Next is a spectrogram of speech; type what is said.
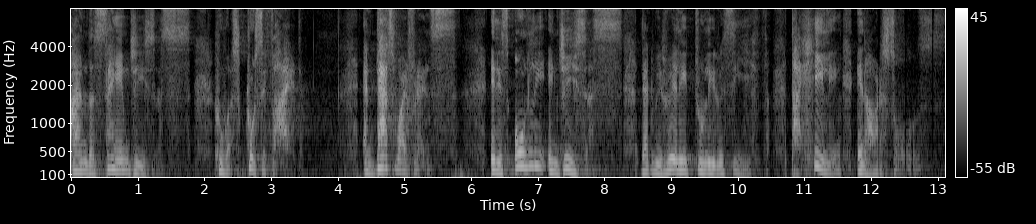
I'm the same Jesus who was crucified. And that's why, friends, it is only in Jesus that we really truly receive the healing in our souls.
